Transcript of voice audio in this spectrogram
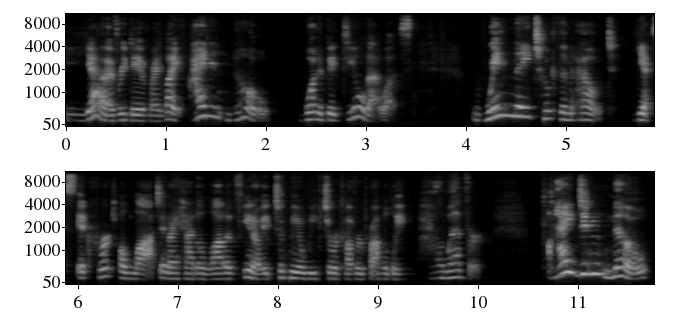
yeah, every day of my life. I didn't know what a big deal that was. When they took them out, yes, it hurt a lot. And I had a lot of, you know, it took me a week to recover probably. However, I didn't know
